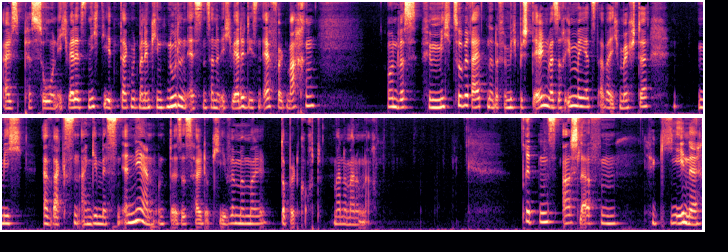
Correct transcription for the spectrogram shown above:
als Person. Ich werde jetzt nicht jeden Tag mit meinem Kind Nudeln essen, sondern ich werde diesen Effort machen und was für mich zubereiten oder für mich bestellen, was auch immer jetzt, aber ich möchte mich erwachsen angemessen ernähren. Und da ist es halt okay, wenn man mal doppelt kocht, meiner Meinung nach. Drittens, Ausschlafen, Hygiene.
